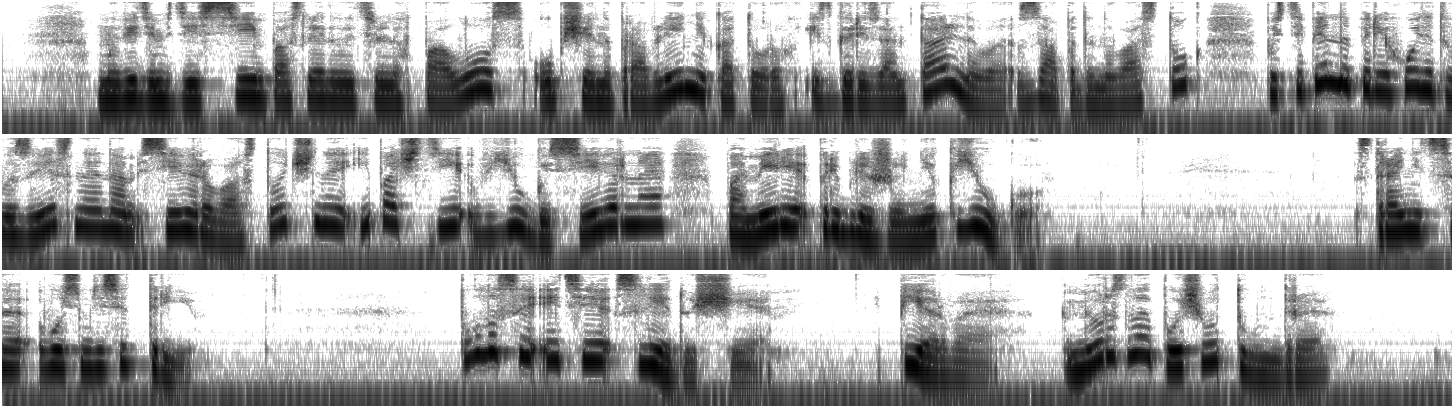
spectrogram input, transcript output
мы видим здесь семь последовательных полос, общее направление которых из горизонтального, с запада на восток, постепенно переходит в известное нам северо-восточное и почти в юго-северное по мере приближения к югу. Страница 83. Полосы эти следующие. Первое. Мерзлая почва тундры.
